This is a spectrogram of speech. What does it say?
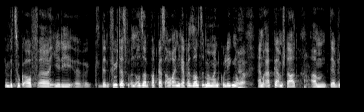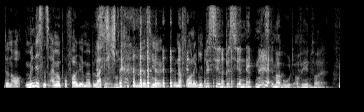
in Bezug auf äh, hier die, äh, dann führe ich das in unserem Podcast auch ein. Ich habe ja sonst immer meinen Kollegen noch, ja. Herrn Radke am Start. Ähm, der wird dann auch mindestens einmal pro Folge immer beleidigt, so, so. wenn wir das hier nach vorne gehen. Ein bisschen, bisschen necken ist immer gut, auf jeden Fall.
